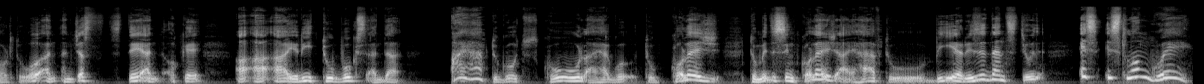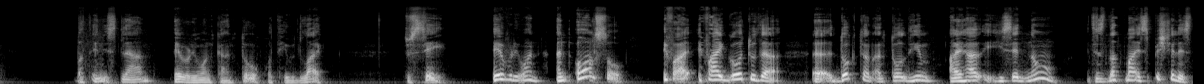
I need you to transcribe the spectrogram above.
or to and, and just stay and okay, I, I, I read two books and uh, I have to go to school, I have to go to college, to medicine college, I have to be a resident student. It's, it's long way. But in Islam, everyone can talk what he would like to say. Everyone. And also, if I if I go to the uh, doctor and told him I have, he said, no, it is not my specialist.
